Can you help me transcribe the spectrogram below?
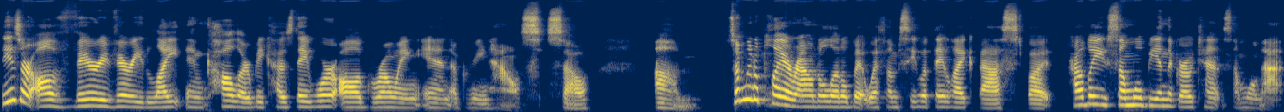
These are all very, very light in color because they were all growing in a greenhouse. So, um, so I'm going to play around a little bit with them, see what they like best, but probably some will be in the grow tent, some will not.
